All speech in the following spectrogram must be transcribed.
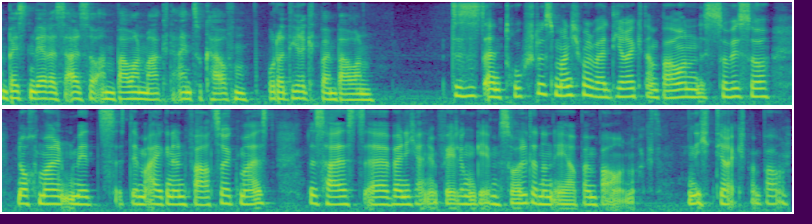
Am besten wäre es also am Bauernmarkt einzukaufen oder direkt beim Bauern. Das ist ein Trugschluss manchmal, weil direkt am Bauern ist sowieso nochmal mit dem eigenen Fahrzeug meist. Das heißt, äh, wenn ich eine Empfehlung geben sollte, dann eher beim Bauernmarkt nicht direkt beim Bauern.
